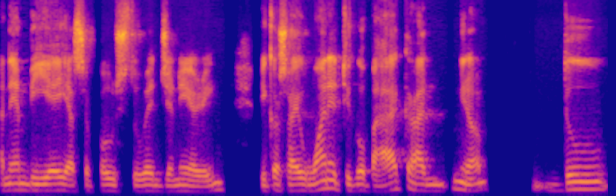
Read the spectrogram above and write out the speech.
an MBA as opposed to engineering because I wanted to go back and, you know, do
